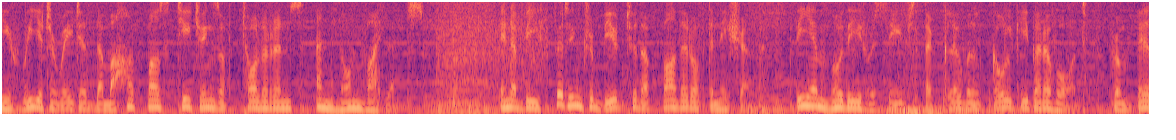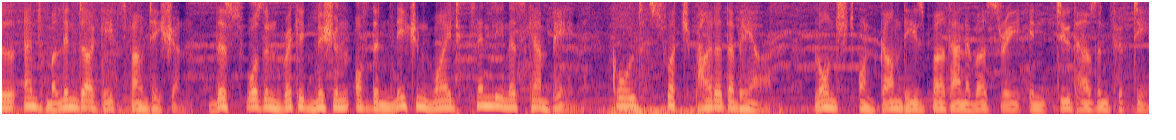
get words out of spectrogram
He reiterated the Mahatma's teachings of tolerance and non-violence. In a befitting tribute to the father of the nation, PM Modi receives the Global Goalkeeper Award from Bill and Melinda Gates Foundation. This was in recognition of the nationwide cleanliness campaign called Swachh Bharat Abhiyan, launched on Gandhi's birth anniversary in 2015.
